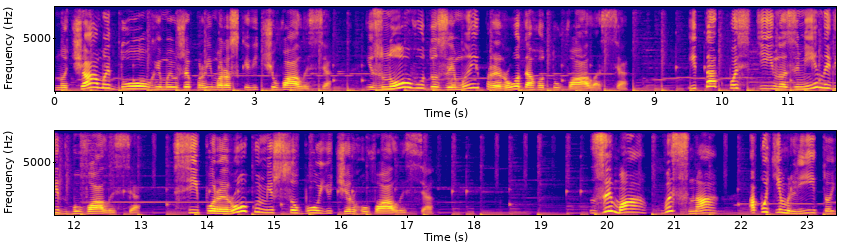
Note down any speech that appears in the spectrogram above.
Ночами довгими вже приморозки відчувалися, і знову до зими природа готувалася. І так постійно зміни відбувалися, всі пори року між собою чергувалися. Зима, весна, а потім літо й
